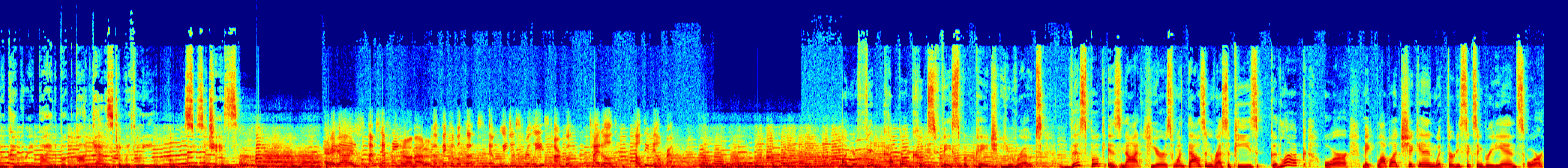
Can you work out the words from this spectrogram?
the Cookery by the Book podcast with me, Suzy Chase. Hey guys, I'm Stephanie. and I'm Adam. of Fit Couple Cooks, and we just released our book titled Healthy Meal Prep. Fit Couple Cooks Facebook page, you wrote, This book is not here's 1,000 recipes, good luck, or make blah blah chicken with 36 ingredients, or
